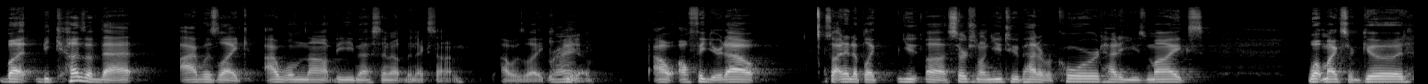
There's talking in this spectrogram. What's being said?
but because of that, I was like, I will not be messing up the next time. I was like, right. you know, I'll, I'll figure it out. So I ended up like uh, searching on YouTube how to record, how to use mics, what mics are good.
